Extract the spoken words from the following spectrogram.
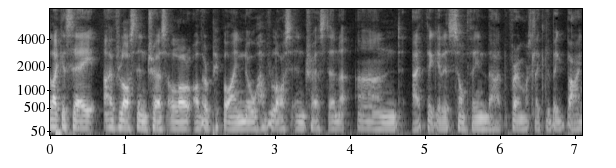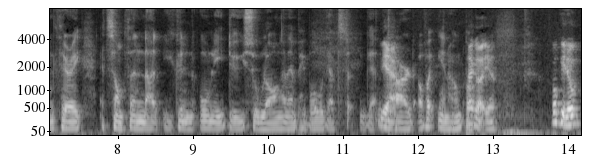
like I say, I've lost interest. A lot of other people I know have lost interest in it, and I think it is something that very much like the Big Bang Theory. It's something that you can only do so long, and then people will get get Yeah. tired of it. You know. But, I got you. Okay, doke.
